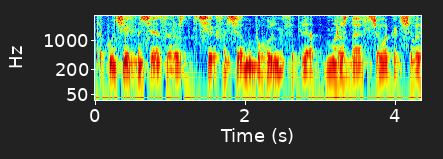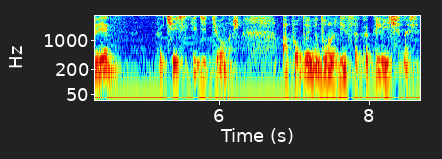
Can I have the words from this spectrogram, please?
Такой человек сначала, человек сначала, мы похожи на цыплят. Мы рождаем сначала как человек, как человеческий детеныш, а потом должен родиться как личность,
